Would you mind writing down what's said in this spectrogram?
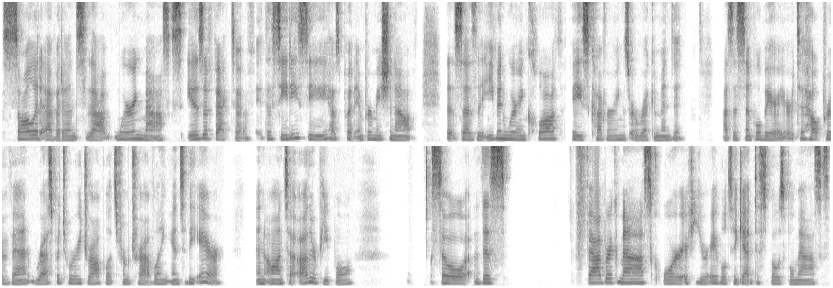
solid evidence that wearing masks is effective. The CDC has put information out that says that even wearing cloth face coverings are recommended as a simple barrier to help prevent respiratory droplets from traveling into the air and onto other people. So, this fabric mask, or if you're able to get disposable masks,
